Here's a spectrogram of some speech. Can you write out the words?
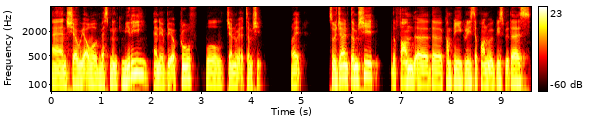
and share with our investment committee, and if they approve, we'll generate a term sheet. Right. So generate term sheet. The found uh, the company agrees. The founder agrees with us.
